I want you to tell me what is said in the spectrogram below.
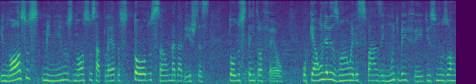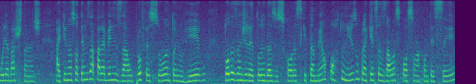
E nossos meninos, nossos atletas, todos são medalhistas, todos têm troféu porque aonde eles vão, eles fazem muito bem feito, isso nos orgulha bastante. Aqui nós só temos a parabenizar o professor Antônio Rego, todas as diretoras das escolas que também oportunizam para que essas aulas possam acontecer.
